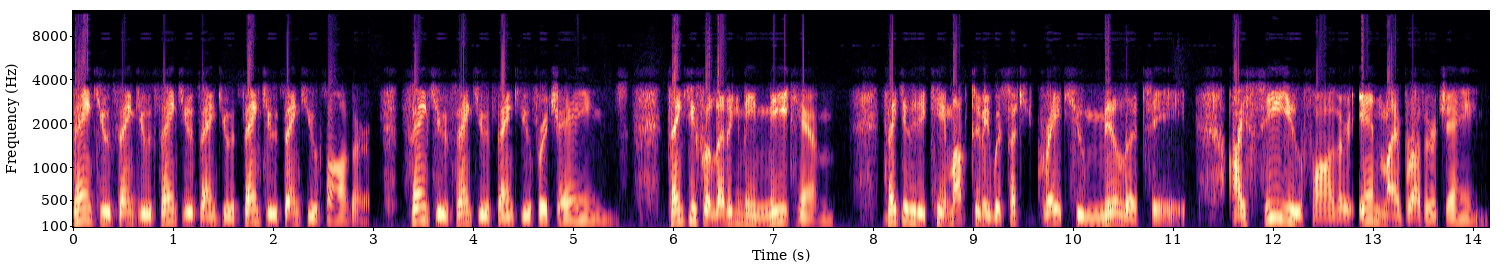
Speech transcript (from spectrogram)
thank you, thank you, thank you, thank you, thank you, thank you, Father. Thank you, thank you, thank you for James. Thank you for letting me meet him. Thank you that he came up to me with such great humility. I see you, Father, in my brother James.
